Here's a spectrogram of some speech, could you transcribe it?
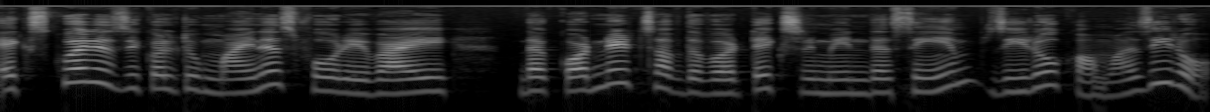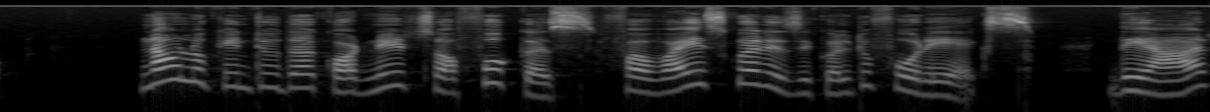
x square is equal to minus 4 a y, the coordinates of the vertex remain the same 0 comma 0. Now, look into the coordinates of focus for y square is equal to 4 a x. They are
